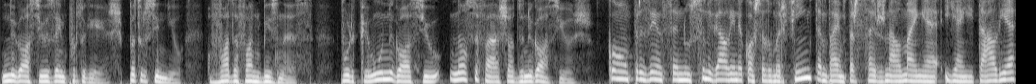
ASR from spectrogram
Negócios em português. Patrocínio Vodafone Business. Porque um negócio não se faz só de negócios. Com presença no Senegal e na Costa do Marfim, também parceiros na Alemanha e em Itália,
